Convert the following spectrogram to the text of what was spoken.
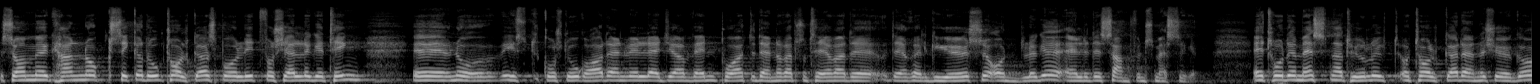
som kan nok sikkert òg tolkes på litt forskjellige ting. Eh, nå, I hvor stor grad en vil legge venn på at denne representerer det, det religiøse, åndelige eller det samfunnsmessige. Jeg tror det er mest naturlig å tolke denne skjøga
